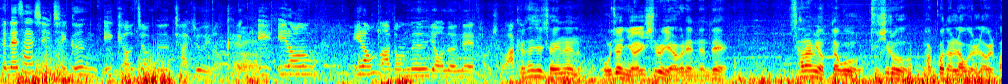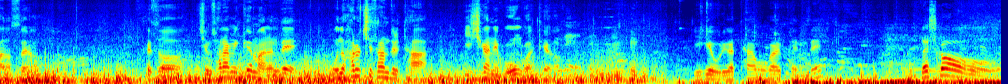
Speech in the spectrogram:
근데 사실 지금 이 겨울은 자주 이렇게 어. 이, 이런 이런 활동은 여름에 더 좋아. 그 사실 저희는 오전 10시로 예약을 했는데 사람이 없다고 2시로 바꿔달라고 연락을 받았어요. 그래서 지금 사람이 꽤 많은데 오늘 하루치 사람들 다 이 시간에 모은 것 같아요. 네, 네. 이게 우리가 타고 갈 배인데 Let's go!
